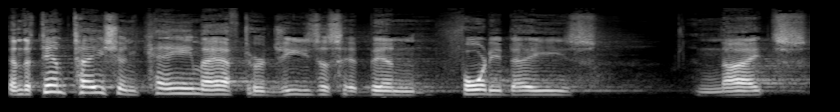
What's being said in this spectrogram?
And the temptation came after Jesus had been 40 days and nights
